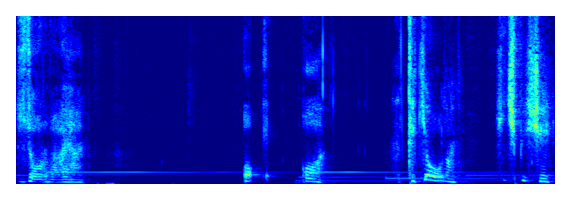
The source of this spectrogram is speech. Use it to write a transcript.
zorba ayağın. O, o teki oğlan hiçbir şey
